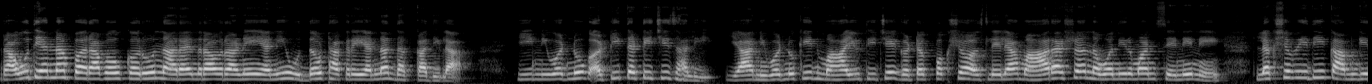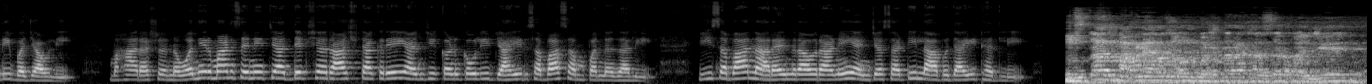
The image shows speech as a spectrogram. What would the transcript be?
राऊत यांना पराभव करून नारायणराव राणे यांनी उद्धव ठाकरे यांना धक्का दिला. ही निवडणूक अटीतटीची झाली. या निवडणुकीत महायुतीचे घटक पक्ष असलेल्या महाराष्ट्र नवनिर्माण सेनेने लक्षवेधी कामगिरी बजावली. महाराष्ट्र नवनिर्माण सेनेचे अध्यक्ष राज ठाकरे यांची कणकवली जाहीर सभा संपन्न झाली. ही सभा नारायणराव राणे यांच्यासाठी लाभदायी ठरली. नुसताच मागण्यावर जाऊन बसणारा खासदार पाहिजे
